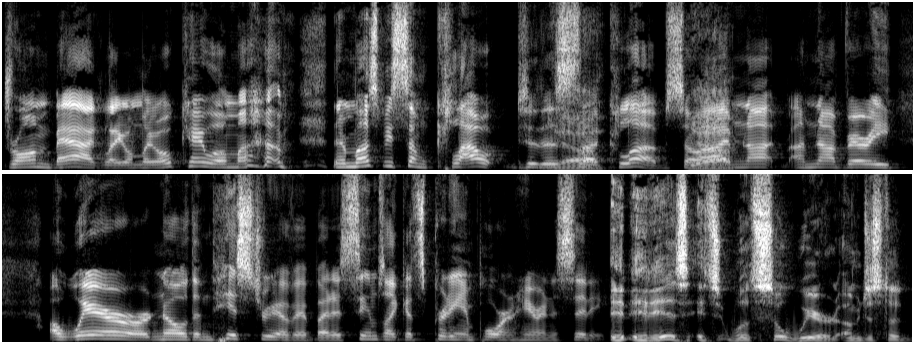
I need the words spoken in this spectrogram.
drawn back. Like, I'm like, okay, well, my, there must be some clout to this Yeah. uh, club. So Yeah. I'm not, I'm not very aware or know the history of it, but it seems like it's pretty important here in the city. It, it is. It's well, it's so weird. I mean, just to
